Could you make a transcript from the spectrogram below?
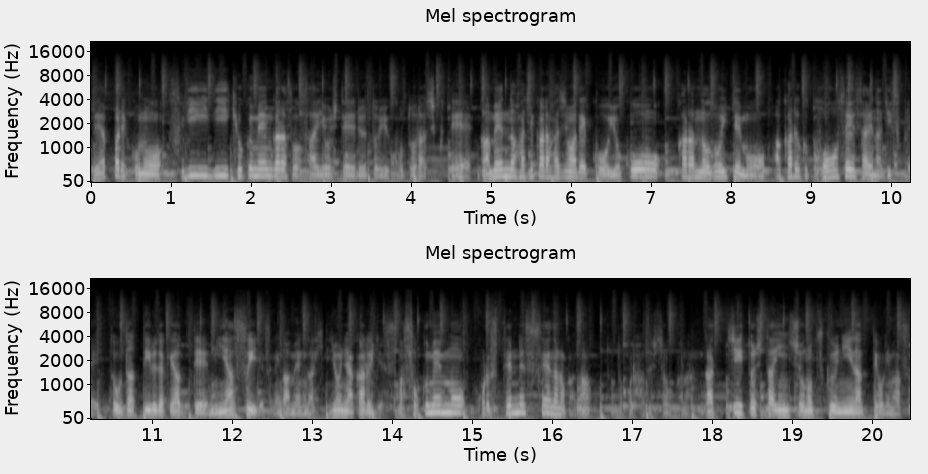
でやっぱりこの 3D 曲面ガラスを採用しているということらしくて画面の端から端までこう横から覗いても明るく高精細なディスプレイと歌っているだけあって見やすいですね画面が。非常に明るいです、まあ側面もこれステンレス製なのかな外しちゃおうかな。がっちりとした印象の作りになっております。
